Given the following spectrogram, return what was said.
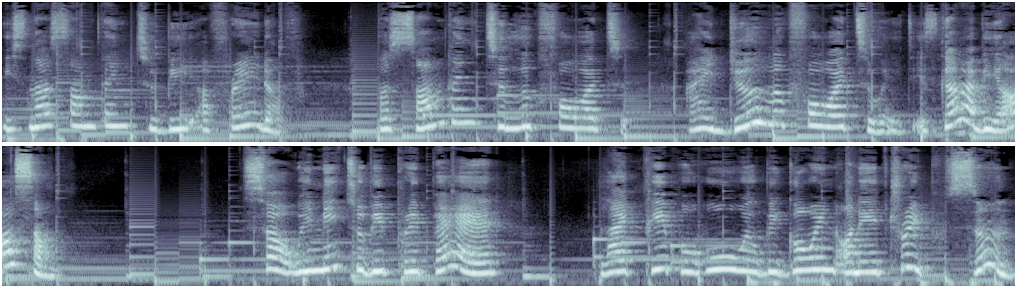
is not something to be afraid of, but something to look forward to. I do look forward to it. It's gonna be awesome. So we need to be prepared like people who will be going on a trip soon.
